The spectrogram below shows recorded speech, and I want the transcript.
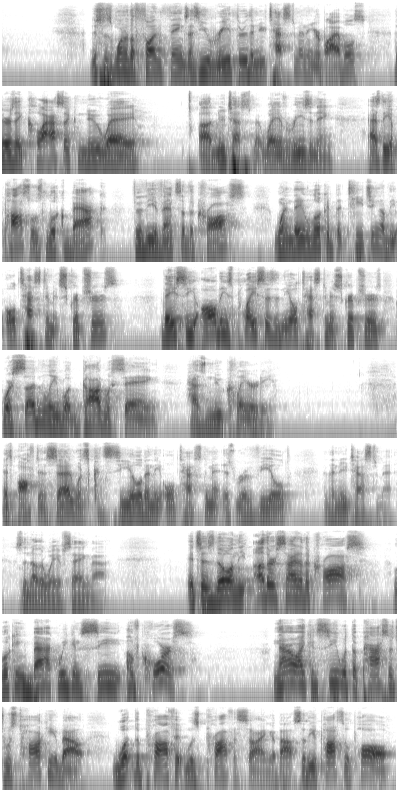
This is one of the fun things as you read through the New Testament in your Bibles. There's a classic new way, uh, New Testament way of reasoning. As the apostles look back through the events of the cross, when they look at the teaching of the Old Testament scriptures, they see all these places in the Old Testament scriptures where suddenly what God was saying has new clarity. It's often said what's concealed in the Old Testament is revealed in the New Testament. It's another way of saying that. It's as though on the other side of the cross, looking back, we can see, of course, now I can see what the passage was talking about, what the prophet was prophesying about. So the Apostle Paul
